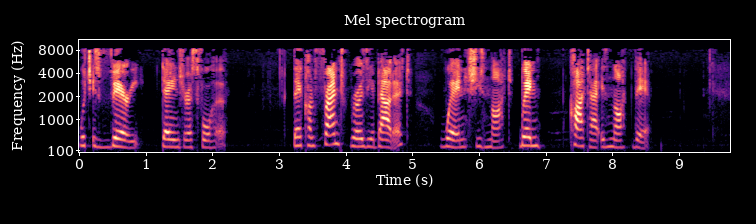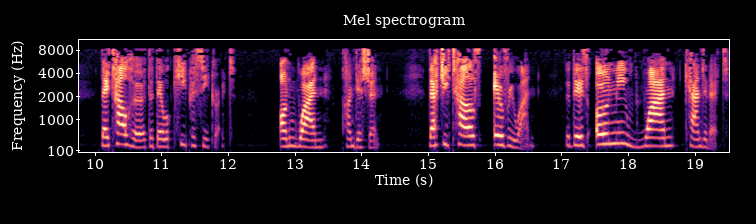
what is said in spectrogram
which is very dangerous for her. They confront Rosie about it when she's not, when Carter is not there. They tell her that they will keep her secret on one condition. That she tells everyone that there's only one candidate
